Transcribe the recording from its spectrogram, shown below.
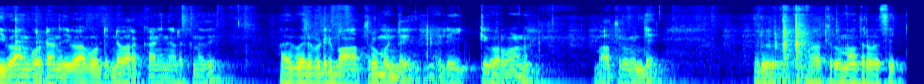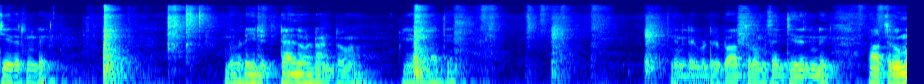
ദിവാങ്കോട്ടാണ്. ദിവാങ്കോട്ടിന്റെ വർക്കാണ് ഈ നടക്കുന്നത്. അതുപോലെ ഇവിടെ ഒരു ബാത്റൂമുണ്ട്. ലൈറ്റ് കുറവാണ്. ബാത്റൂമിന്റെ ഒരു ബാത്റൂം മാത്രം ഇവിടെ സെറ്റ് ചെയ്തിട്ടുണ്ട്. ഇതിവിടെ ഇരുട്ടായതുകൊണ്ടാണ് കേട്ടോ ക്ലിയർ ഇല്ലാത്തത് ഇതിന്റെ ഇവിടെ ഒരു ബാത്റൂം സെറ്റ് ചെയ്തിട്ടുണ്ട്. ബാത്റൂം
